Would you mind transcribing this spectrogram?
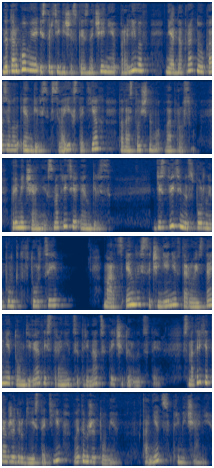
На торговое и стратегическое значение проливов неоднократно указывал Энгельс в своих статьях по восточному вопросу. Примечание. Смотрите Энгельс. Действительно спорный пункт в Турции – Маркс Энгельс, сочинение, второе издание, том 9, страницы 13-14. Смотрите также другие статьи в этом же томе. Конец примечания.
